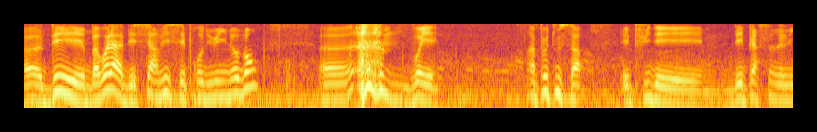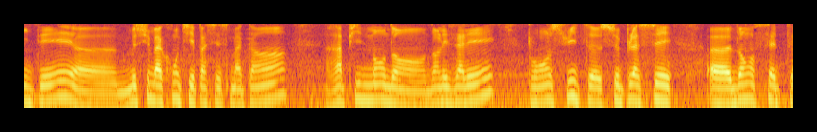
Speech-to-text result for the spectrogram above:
euh, des, bah voilà, des services et produits innovants. Vous voyez, un peu tout ça. Et puis des, personnalités, euh, Monsieur Macron qui est passé ce matin, rapidement dans, les allées, pour ensuite se placer dans cette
